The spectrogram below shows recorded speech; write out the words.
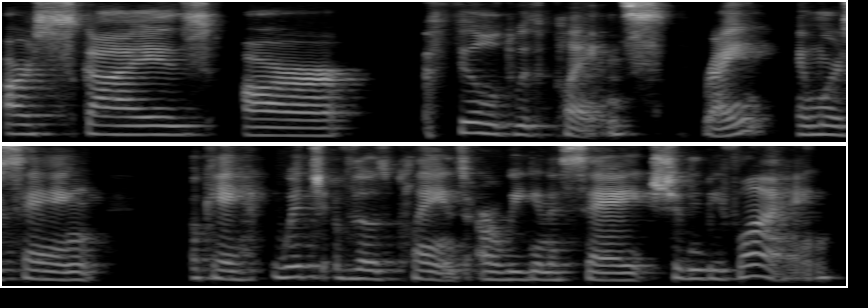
our skies are filled with planes, right? And we're saying, okay, which of those planes are we going to say shouldn't be flying?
